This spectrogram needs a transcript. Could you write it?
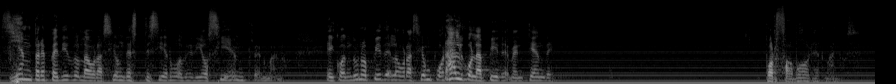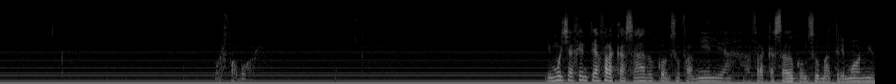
Siempre he pedido la oración de este siervo de Dios, siempre, hermano. Y cuando uno pide la oración, por algo la pide, ¿me entiende? Por favor, hermanos. Por favor. Y mucha gente ha fracasado con su familia, ha fracasado con su matrimonio,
